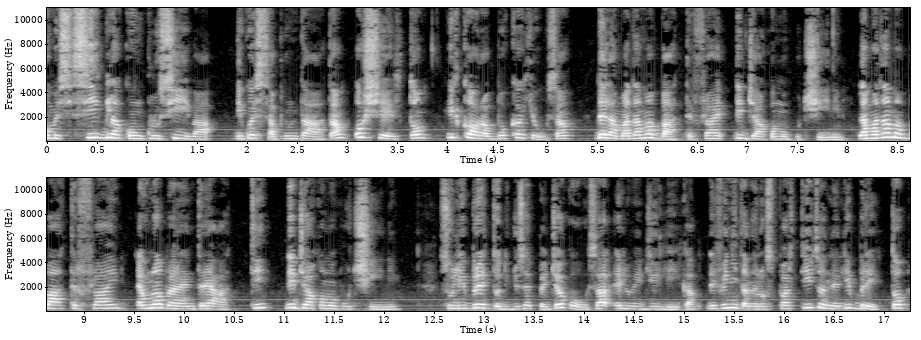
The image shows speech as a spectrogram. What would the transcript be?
Come sigla conclusiva di questa puntata ho scelto il coro a bocca chiusa della Madama Butterfly di Giacomo Puccini. La Madama Butterfly è un'opera in tre atti di Giacomo Puccini, sul libretto di Giuseppe Giacosa e Luigi Lica, definita nello spartito nel libretto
